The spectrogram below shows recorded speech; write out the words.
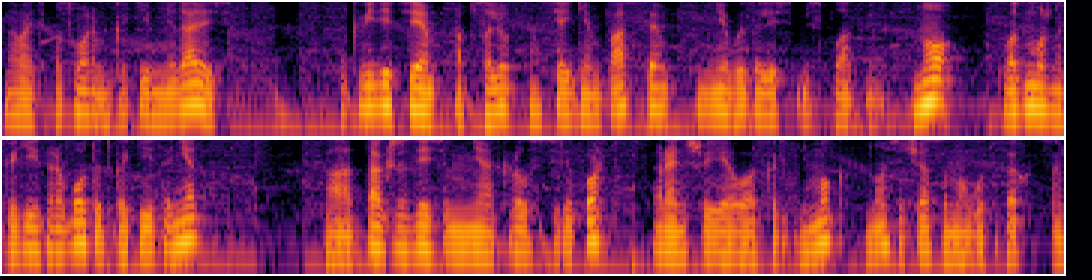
Давайте посмотрим, какие мне дались. Как видите, абсолютно все геймпассы мне выдались бесплатно. Но, возможно, какие-то работают, какие-то нет. А, также здесь у меня открылся телепорт. Раньше я его открыть не мог, но сейчас я могу тпхаться.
